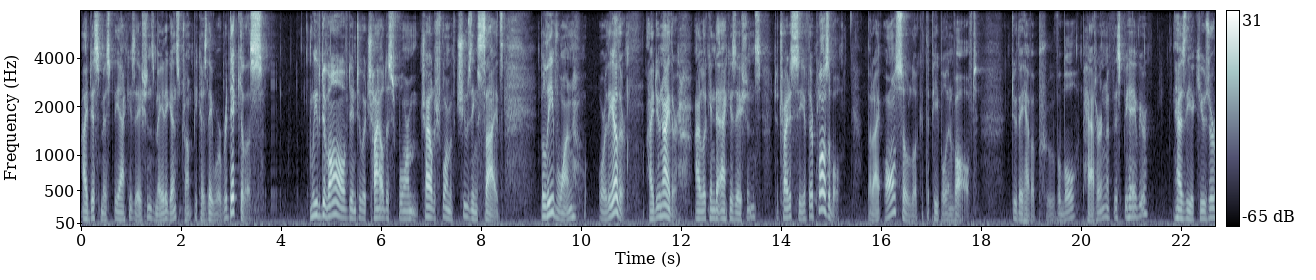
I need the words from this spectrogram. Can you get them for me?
I dismissed the accusations made against Trump because they were ridiculous. We've devolved into a childish form, childish form of choosing sides. Believe one or the other. I do neither. I look into accusations to try to see if they're plausible, but I also look at the people involved. Do they have a provable pattern of this behavior? Has the accuser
